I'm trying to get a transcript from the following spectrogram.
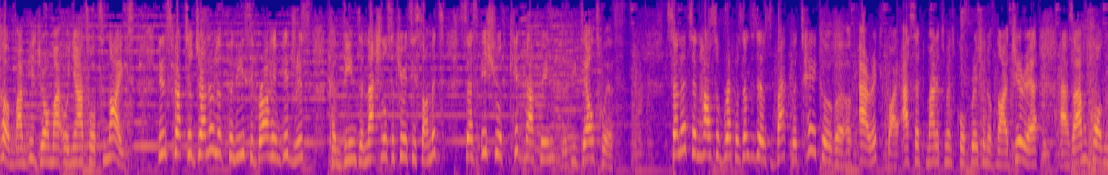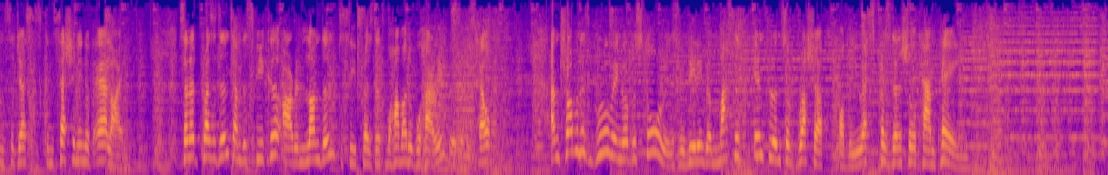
Welcome, I'm Ijoma Onyato. Tonight, the Inspector General of Police, Ibrahim Idris, convenes a national security summit, says issue of kidnapping will be dealt with. Senate and House of Representatives back the takeover of Arik by Asset Management Corporation of Nigeria, as Amcon suggests concessioning of airline. Senate President and the Speaker are in London to see President Muhammadu Buhari over his health. And trouble is brewing over stories revealing the massive influence of Russia on the U.S. presidential campaign.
